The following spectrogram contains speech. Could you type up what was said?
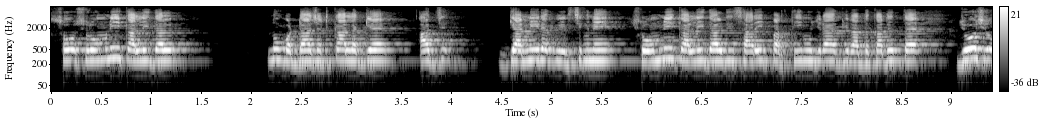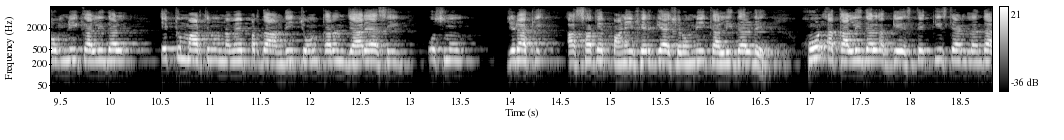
ਸੋ ਸ਼੍ਰੋਮਣੀ ਅਕਾਲੀ ਦਲ ਨੂੰ ਵੱਡਾ ਝਟਕਾ ਲੱਗਿਆ। ਅੱਜ ਗਿਆਨੀ ਰਘਵੀਰ ਸਿੰਘ ਨੇ ਸ਼੍ਰੋਮਣੀ ਅਕਾਲੀ ਦਲ ਦੀ ਸਾਰੀ ਭਰਤੀ ਨੂੰ ਜਿਹੜਾ ਕਿ ਰੱਦ ਕਰ ਦਿੱਤਾ ਹੈ। ਜੋ ਸ਼੍ਰੋਮਣੀ ਅਕਾਲੀ ਦਲ 1 ਮਾਰਚ ਨੂੰ ਨਵੇਂ ਪ੍ਰਧਾਨ ਦੀ ਚੋਣ ਕਰਨ ਜਾ ਰਿਹਾ ਸੀ, ਉਸ ਨੂੰ ਜਿਹੜਾ ਕਿ ਆਸਾਂ ਤੇ ਪਾਣੀ ਫਿਰ ਗਿਆ ਸ਼੍ਰੋਮਣੀ ਅਕਾਲੀ ਦਲ ਦੇ। ਹੁਣ ਅਕਾਲੀ ਦਲ ਅੱਗੇ ਇਸ ਤੇ ਕੀ ਸਟੈਂਡ ਲੈਂਦਾ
